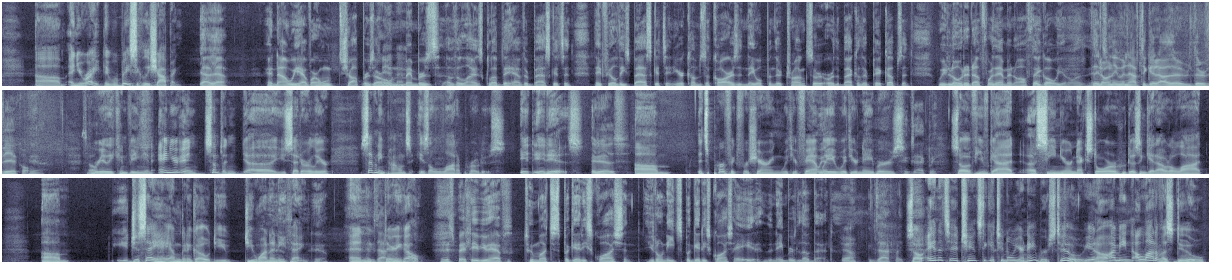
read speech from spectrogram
Um, and you're right; they were basically shopping. Yeah, yeah. And now we have our own shoppers, our Yeah. own members of the Lions Club. They have their baskets and they fill these baskets, and here comes the cars, and they open their trunks or, or the back of their pickups, and we load it up for them, and off they go. You know, They don't even have to get out of their, their vehicle. Yeah. So Really convenient. And you're and something uh, you said earlier, seventy pounds is a lot of produce. It it is. it is. Um, it's perfect for sharing with your family, with your neighbors. Exactly. So if you've got a senior next door who doesn't get out a lot, um, you just say, "Hey, I'm going to go. Do you do you want anything?" Yeah. And Exactly. there you go. And especially if you have too much spaghetti squash and you don't eat spaghetti squash, hey, the neighbors love that. Yeah. Exactly. So and it's a chance to get to know your neighbors too. You know, I mean, a lot of us do.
